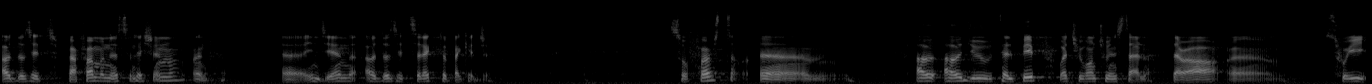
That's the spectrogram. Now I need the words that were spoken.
how does it perform an installation? And uh, in the end, how does it select a package? So first, um, how, how, do you tell pip what you want to install? There are um, three,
